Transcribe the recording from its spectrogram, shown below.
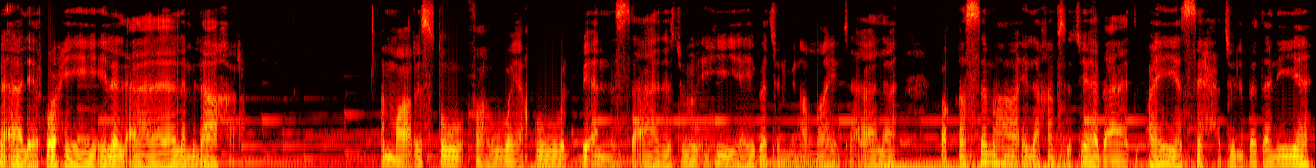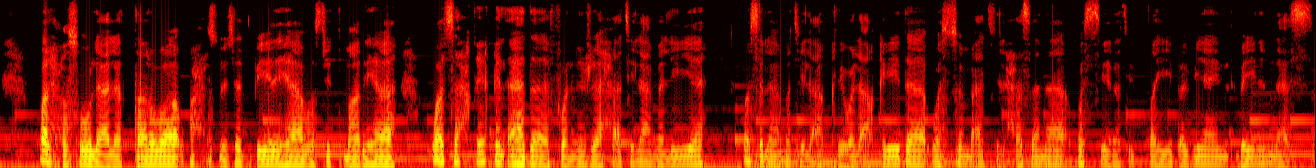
مآل روحه إلى العالم الآخر. أما أرسطو فهو يقول بأن السعادة هي هبة من الله تعالى وقسمها إلى خمسة أبعاد وهي الصحة البدنية والحصول على الثروة وحسن تدبيرها واستثمارها وتحقيق الأهداف والنجاحات العملية. وسلامة العقل والعقيدة والسمعة الحسنة والسيرة الطيبة بين الناس.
